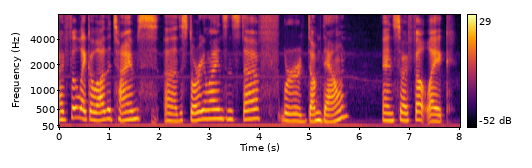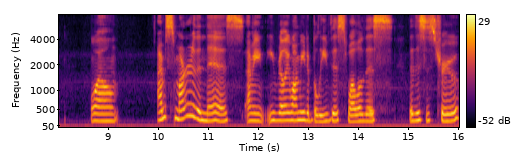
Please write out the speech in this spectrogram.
I feel like a lot of the times uh the storylines and stuff were dumbed down. And so I felt like well, I'm smarter than this. I mean, you really want me to believe this, swallow this, that this is true?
